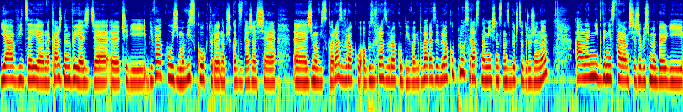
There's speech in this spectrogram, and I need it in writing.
Ja widzę je na każdym wyjeździe, y, czyli biwaku, zimowisku, który na przykład zdarza się e, zimowisko raz w roku, obóz raz w roku, biwak dwa razy w roku, plus raz na miesiąc na zbiórce drużyny, ale nigdy nie staram się, żebyśmy byli,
